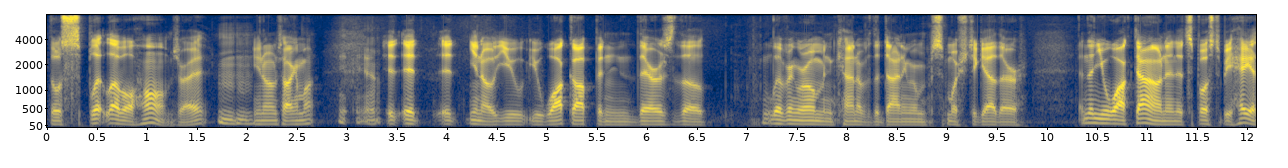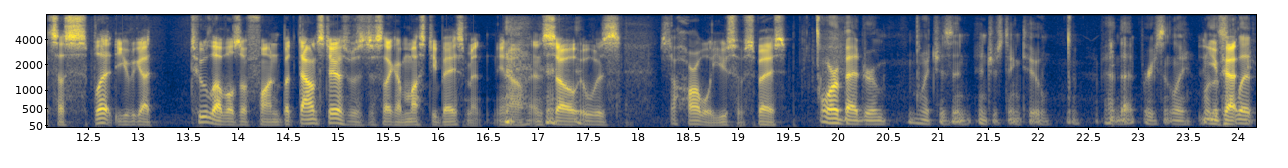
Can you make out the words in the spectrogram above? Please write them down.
those split level homes, right? Mm-hmm. You know what I'm talking about? Yeah. It, it it you know you you walk up and there's the living room and kind of the dining room smushed together, and then you walk down and it's supposed to be hey it's a split you've got two levels of fun, but downstairs was just like a musty basement, you know, and so it was just a horrible use of space. Or a bedroom, which is in, interesting too. I've had that recently. With You've a had-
